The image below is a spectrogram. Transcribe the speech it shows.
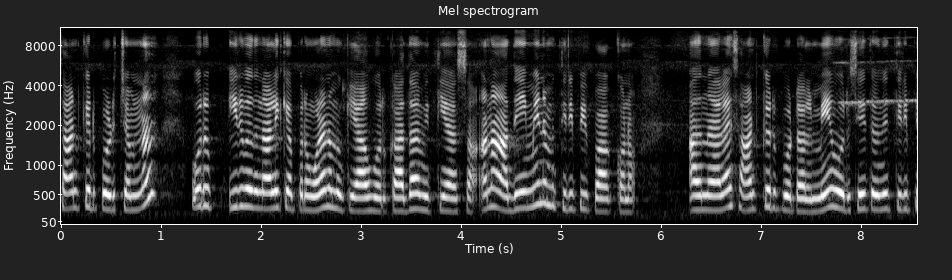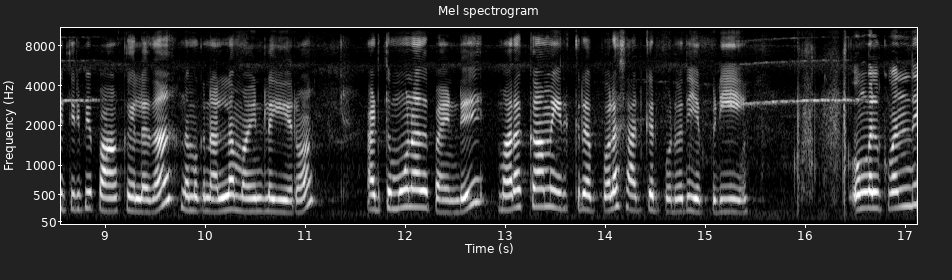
ஷார்ட்கட் படித்தோம்னா ஒரு இருபது நாளைக்கு அப்புறம் கூட நமக்கு ஞாபகம் இருக்கும். அதான் வித்தியாசம். ஆனால் அதையுமே நம்ம திருப்பி பார்க்கணும். அதனால ஷார்ட்கட் போட்டாலுமே ஒரு விஷயத்தை வந்து திருப்பி திருப்பி பார்க்கல தான் நமக்கு நல்லா மைண்டில் ஏறும். அடுத்து மூணாவது பாயிண்ட்டு மறக்காமல் இருக்கிற போல் ஷார்ட்கட் போடுவது எப்படி? உங்களுக்கு வந்து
